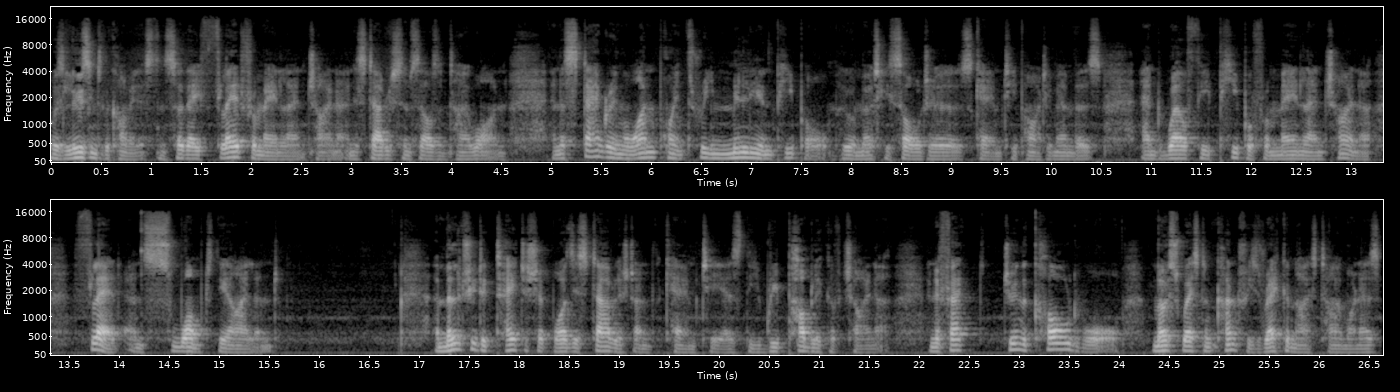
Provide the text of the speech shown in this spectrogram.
was losing to the communists, and so they fled from mainland China and established themselves in Taiwan. And a staggering 1.3 million people, who were mostly soldiers, KMT party members, and wealthy people from mainland China, fled and swamped the island. A military dictatorship was established under the KMT as the Republic of China, and in fact, during the Cold War, most Western countries recognized Taiwan as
